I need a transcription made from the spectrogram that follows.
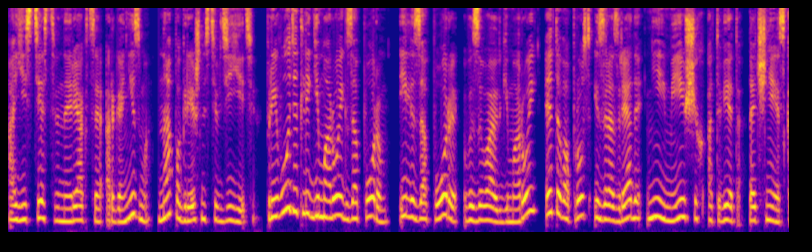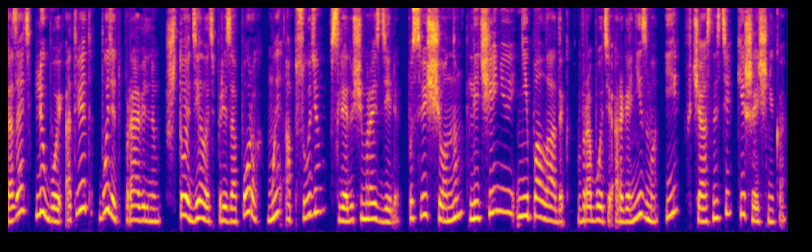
а естественная реакция организма на погрешности в диете. Приводит ли геморрой к запорам или запоры вызывают геморрой – это вопрос из разряда не имеющих ответа. Точнее сказать, любой ответ будет правильным. Что делать при запорах, мы обсудим в следующем разделе, посвященном лечению неполадок в работе организма и, в частности, кишечника.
